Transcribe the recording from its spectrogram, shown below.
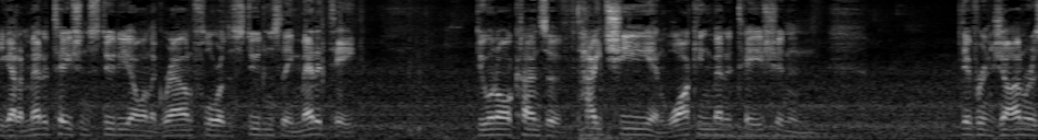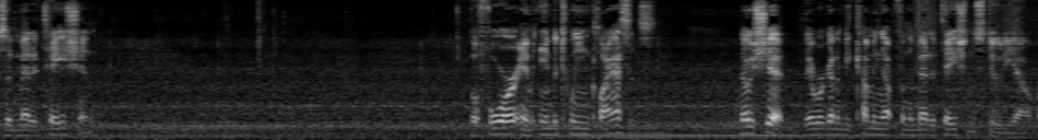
You got a meditation studio on the ground floor. The students, they meditate, doing all kinds of Tai Chi and walking meditation and different genres of meditation. Before and in between classes. No shit. They were going to be coming up from the meditation studio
